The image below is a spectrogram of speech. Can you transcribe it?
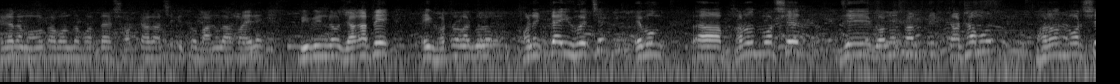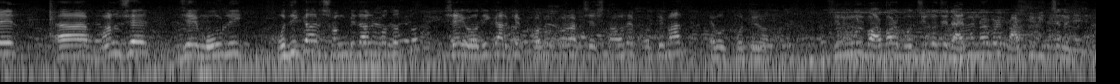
এখানে মমতা বন্দ্যোপাধ্যায়ের সরকার আছে, কিন্তু বাংলার বাইরে বিভিন্ন জায়গাতে এই ঘটনাগুলো অনেকটাই হয়েছে এবং ভারতবর্ষের যে গণতান্ত্রিক কাঠামো, ভারতবর্ষের মানুষের যে মৌলিক অধিকার সংবিধান প্রদত্ত সেই অধিকারকে খর্ব করার চেষ্টা হলে প্রতিবাদ এবং প্রতিরোধ তৃণমূল বারবার বলছিল যে ডায়মন্ড হারবারে প্রার্থী দিচ্ছে না বিজেপি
